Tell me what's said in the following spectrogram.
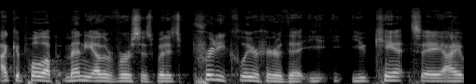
I could pull up many other verses, but it's pretty clear here that you, you can't say, I,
